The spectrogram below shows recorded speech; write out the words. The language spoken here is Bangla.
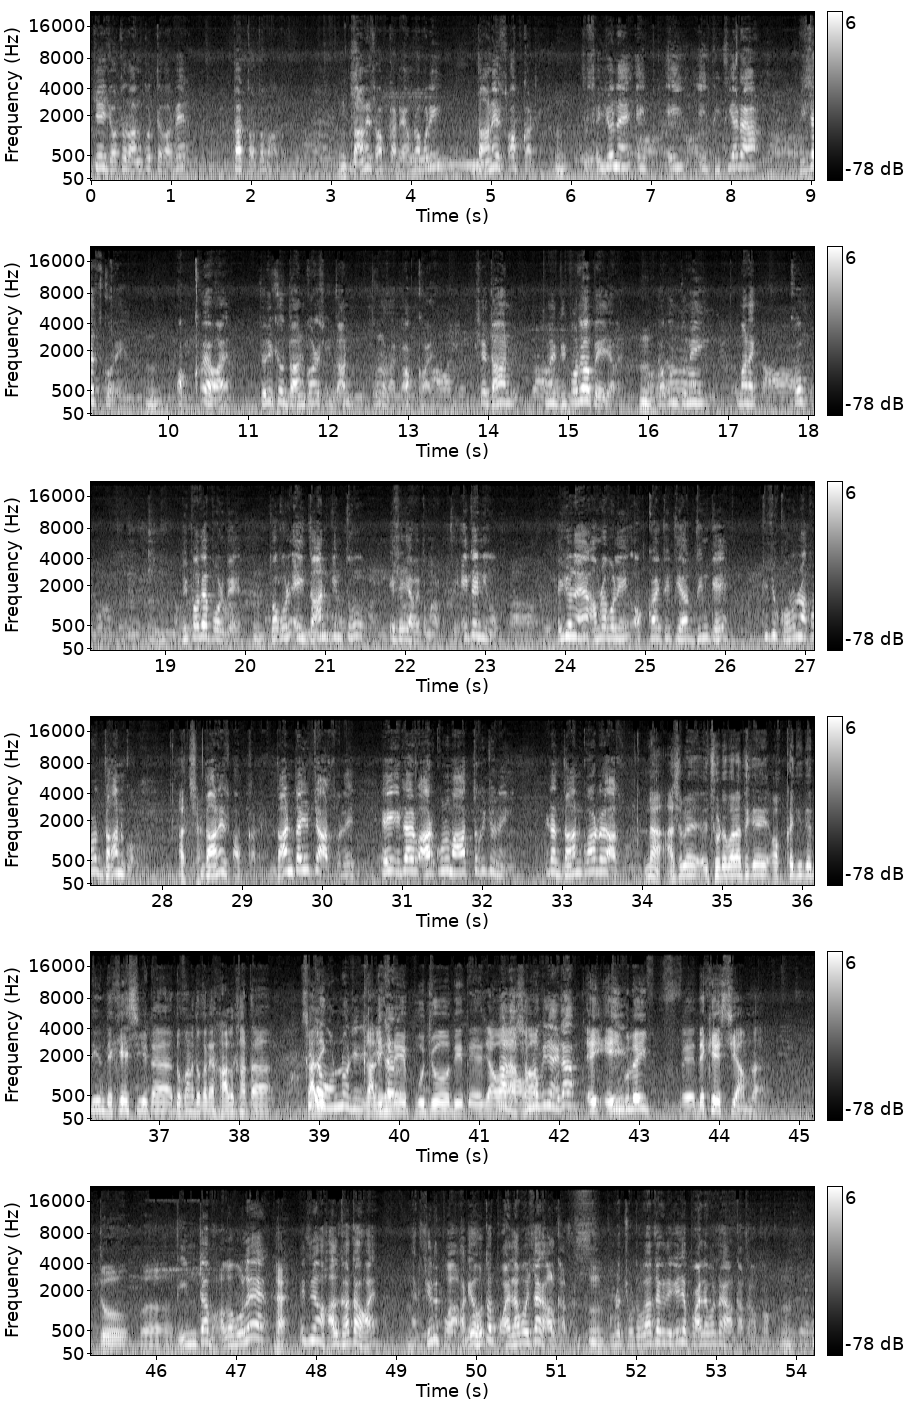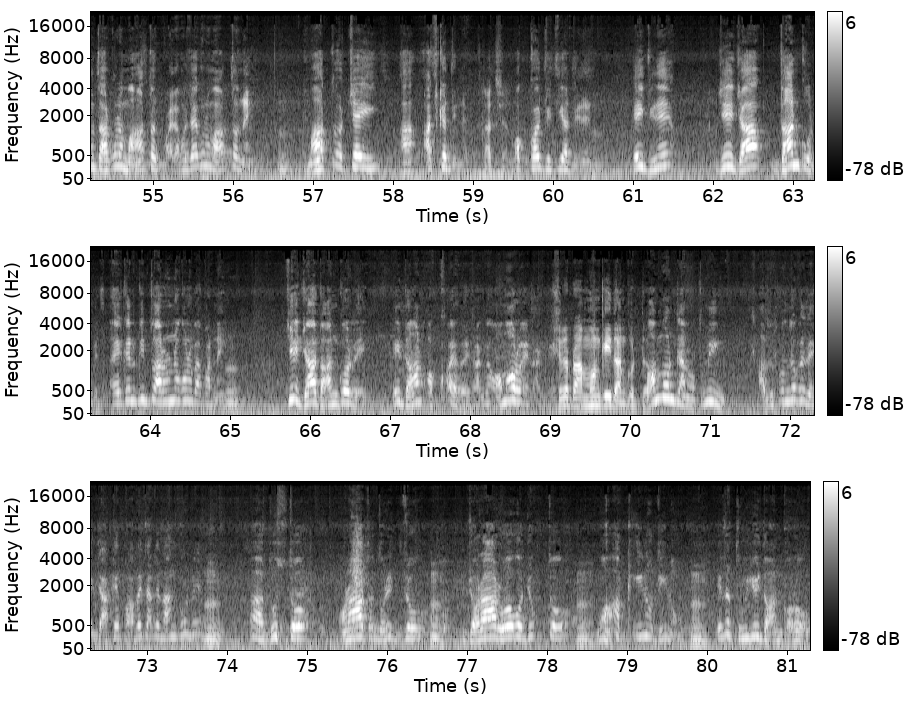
যে যত দান করতে পারবে তার তত ভালো। আচ্ছা, দানে সব কাটে। আমরা বলি দানে সব কাটে। তো সেই জন্য এই এই এই তৃতীয়াটা বিশেষ করে অক্ষয় হয়। যদি কেউ দান করে সেই দান তুলে রাখে। অক্ষয় সে দান তুমি বিপদেও পেয়ে যাবে। যখন তুমি মানে খুব বিপদে পড়বে তখন এই দান কিন্তু এসে যাবে তোমার কাছে। এটাই নিয়ম। এই জন্য আমরা বলি অক্ষয় তৃতীয়ার দিনকে কিছু করো না করো দান করো। আচ্ছা। দানে সব কাটে। দানটাই হচ্ছে আসলে। এই এটার আর কোনো মাহাত্ম কিছু নেই। এটা দান করাটাই আসল। না আসলে ছোটবেলা থেকে অক্ষয় তৃতীয় দিন দেখে এসেছি এটা দোকানে দোকানে হাল খাতা কালী কালীঘাটে পুজো দিতে যাওয়া এই এইগুলোই দেখে এসেছি আমরা। তো দিনটা ভালো বলে হ্যাঁ। এই হালখাতা হয়। অ্যাকচুয়ালি আগে হতো পয়লা বৈশাখ হালখাতা। আমরা ছোটবেলা থেকে দেখেছি পয়লা বৈশাখ হালখাতা হতো। কিন্তু তার কোনো মাহাত্ম পয়লা বৈশাখের কোনো মাহাত্ম নেই। মাহাত্ম হচ্ছে এই আজকের দিনে আচ্ছা। অক্ষয় তৃতীয়ার দিনে। এই দিনে যে যা দান করবে এখানে কিন্তু আর অন্য কোনো ব্যাপার নেই। যে যা দান করবে এই দান অক্ষয় হয়ে থাকবে অমর হয়ে থাকবে। সেটা ব্রাহ্মণকেই দান করতে ব্রাহ্মণ কেন? তুমি সাধু সন্ধকে যাকে পাবে তাকে দান করবে। দুস্থ অনাথ দরিদ্র জরা রোগ যুক্ত। মহাক্ষীণ দীন। এদের তুমি যদি দান করো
